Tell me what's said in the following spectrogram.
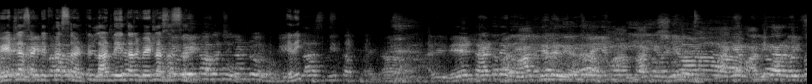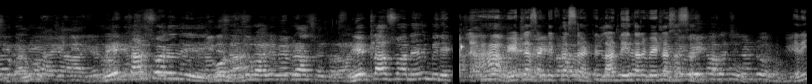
వెయిట్ లాస్ అంటే ఇప్పుడు అంటే లాంటి ఇంత వెయిట్ లాస్ వస్తుంది. ఏది? రేట్ లాస్ అనేది రేట్ లాస్ అనేది మీరు ఆహా, వెయిట్ లాస్ అంటే ఇప్పుడు అంటే లాంటి ఇంత వెయిట్ లాస్ వస్తుంది. ఏది?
